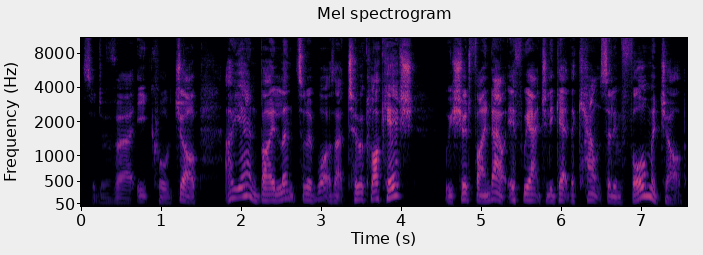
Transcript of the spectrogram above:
sort of uh, equal job. Oh yeah, and by lunch, sort of what was that, two o'clock ish? We should find out if we actually get the council informer job.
